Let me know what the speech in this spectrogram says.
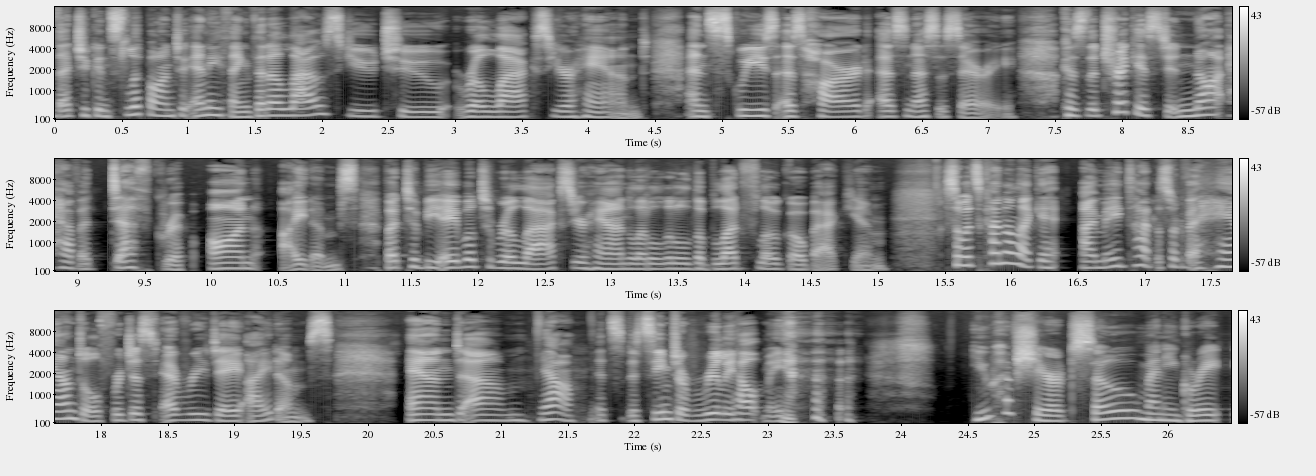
that you can slip onto anything that allows you to relax your hand and squeeze as hard as necessary. Because the trick is to not have a death grip on items, but to be able to relax your hand, let a little the blood flow go back in. So it's kind of like a, I made sort of a handle for just everyday items. And um, yeah, it's, it seemed to really help me. you have shared so many great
